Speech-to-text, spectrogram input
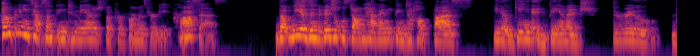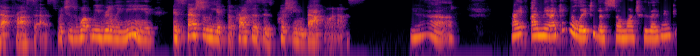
Companies have something to manage the performance review process, but we as individuals don't have anything to help us, you know, gain advantage through that process, which is what we really need especially if the process is pushing back on us. Yeah. I I mean I can relate to this so much because I think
